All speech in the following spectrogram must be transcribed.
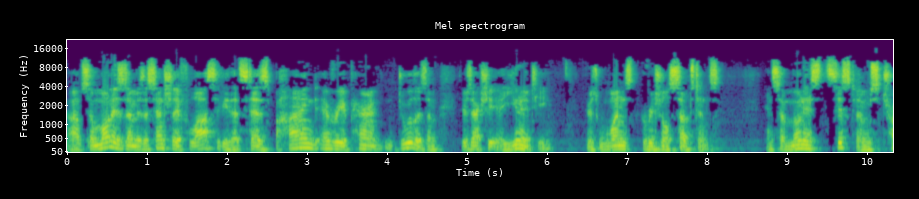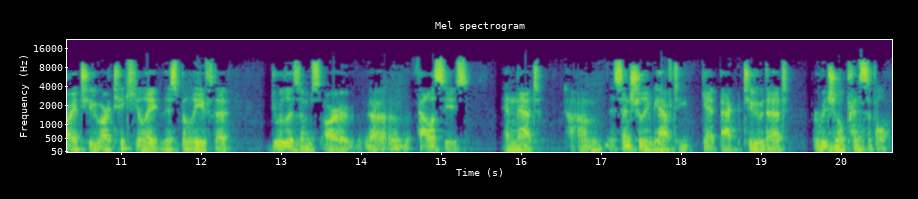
Uh, so monism is essentially a philosophy that says behind every apparent dualism, there's actually a unity. There's one original substance. And so monist systems try to articulate this belief that dualisms are uh, fallacies and that um, essentially we have to get back to that original principle.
